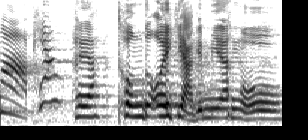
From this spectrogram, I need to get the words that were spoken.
牙病，系啊，痛到爱行嘅命哦。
